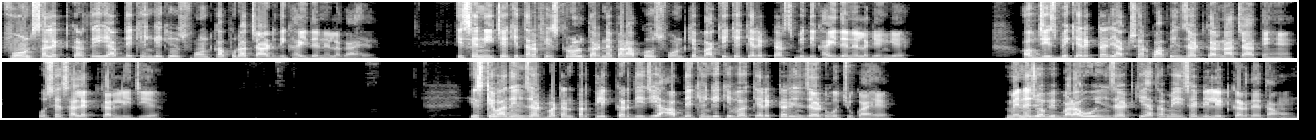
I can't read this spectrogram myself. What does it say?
फॉन्ट सेलेक्ट करते ही आप देखेंगे कि उस फॉन्ट का पूरा चार्ट दिखाई देने लगा है। इसे नीचे की तरफ़ स्क्रॉल करने पर आपको उस फॉन्ट के बाकी के कैरेक्टर्स भी दिखाई देने लगेंगे। अब जिस भी कैरेक्टर या अक्षर को आप इंसर्ट करना चाहते हैं, उसे सेलेक्ट कर लीजिए। इसके बाद इंसर्ट बटन पर क्लिक कर दीजिए। आप देखेंगे कि वह कैरेक्टर इंसर्ट हो चुका है। मैंने जो अभी बड़ा वो इंसर्ट किया था, मैं इसे डिलीट कर देता हूँ।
